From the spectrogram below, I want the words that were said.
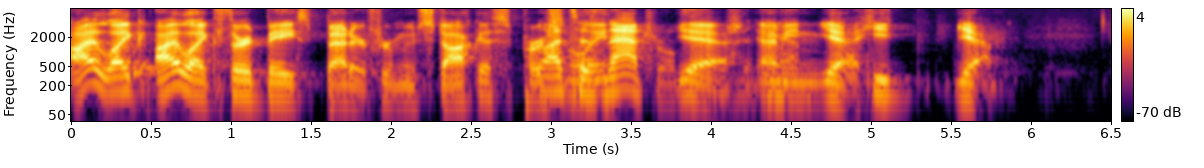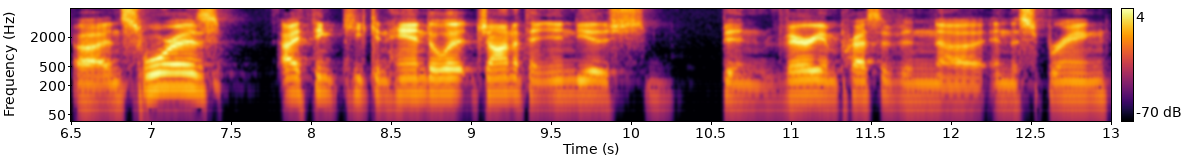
I like I like third base better for Moustakas personally. Well, that's his natural Yeah, position, I yeah. mean, yeah, he yeah. Uh, and Suarez, I think he can handle it. Jonathan India's been very impressive in uh, in the spring.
